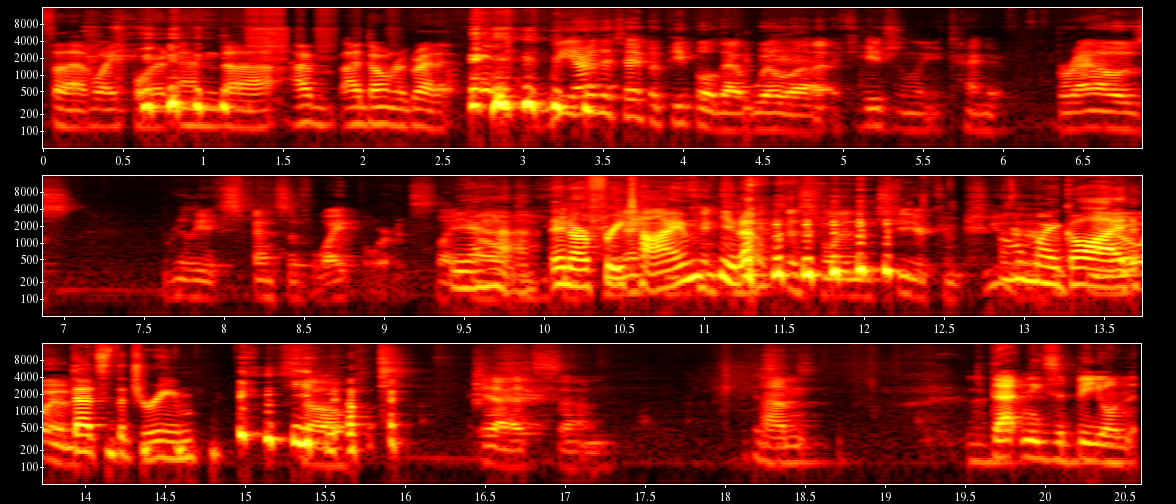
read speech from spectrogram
for that whiteboard and uh, I, I don't regret it we are the type of people that will uh, occasionally kind of browse really expensive whiteboards. Like, oh, Yeah, you in our free connect- time, can you know? this one to your computer. Oh my you god, know, that's the dream. You so know? yeah, it's um, Um, that needs to be on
